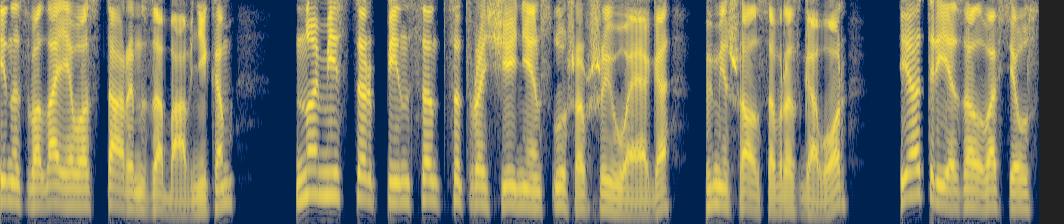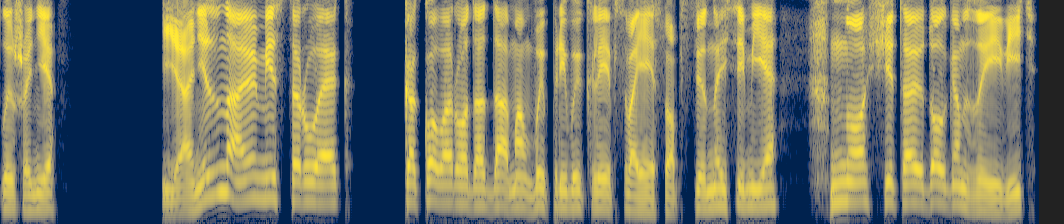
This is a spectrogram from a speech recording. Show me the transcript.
и назвала его старым забавником, но мистер Пинсент с отвращением слушавший Уэга вмешался в разговор и отрезал во всеуслышание. «Я не знаю, мистер Уэг, какого рода дамам вы привыкли в своей собственной семье, но считаю долгом заявить,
